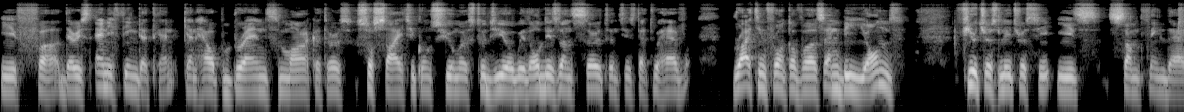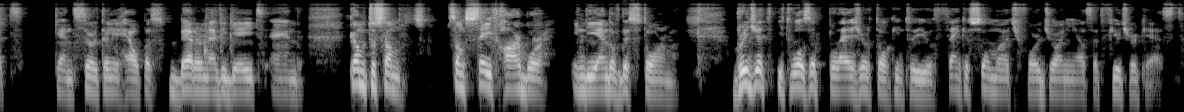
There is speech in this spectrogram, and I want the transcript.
If uh, there is anything that can, can help brands, marketers, society, consumers to deal with all these uncertainties that we have right in front of us and beyond, futures literacy is something that can certainly help us better navigate and come to some some safe harbor in the end of the storm. Bridget, it was a pleasure talking to you. Thank you so much for joining us at Futurecast.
